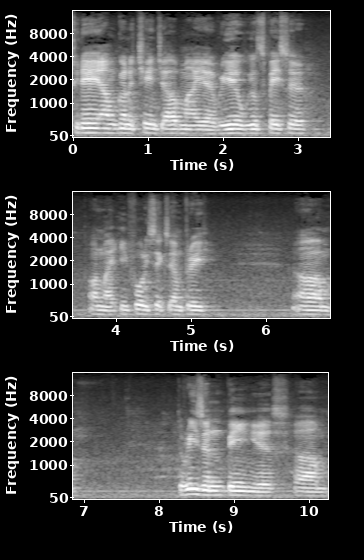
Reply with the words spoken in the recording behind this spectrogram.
Today I'm gonna change out my uh, rear wheel spacer on my E46 M3. Um, the reason being is um,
